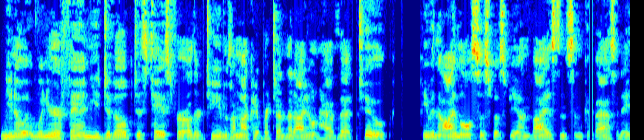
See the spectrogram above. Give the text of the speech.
you know, when you're a fan, you develop distaste for other teams. I'm not going to pretend that I don't have that too, even though I'm also supposed to be unbiased in some capacity.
